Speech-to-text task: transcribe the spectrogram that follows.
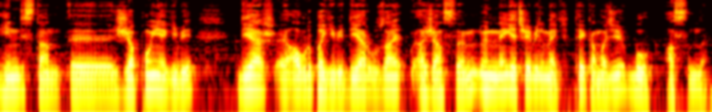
Hindistan, e, Japonya gibi diğer e, Avrupa gibi diğer uzay ajanslarının önüne geçebilmek. Tek amacı bu aslında.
